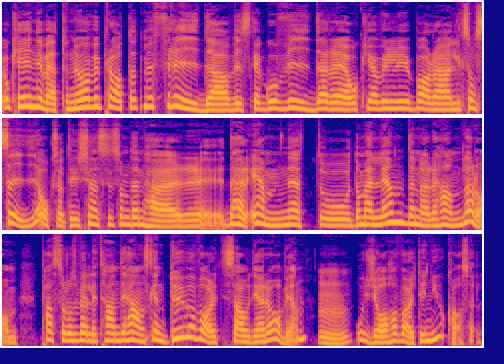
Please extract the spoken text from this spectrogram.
Okej, ni vet, nu har vi pratat med Frida och vi ska gå vidare och jag vill ju bara liksom säga också att det känns ju som den här, det här ämnet och de här länderna det handlar om passar oss väldigt hand i handsken. Du har varit i Saudiarabien mm. och jag har varit i Newcastle.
